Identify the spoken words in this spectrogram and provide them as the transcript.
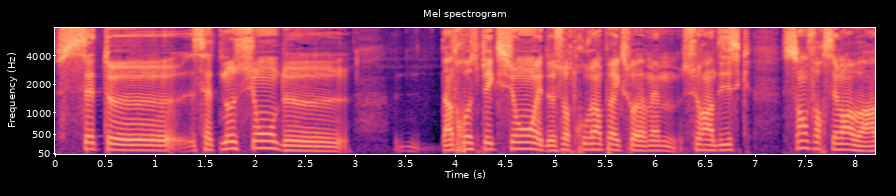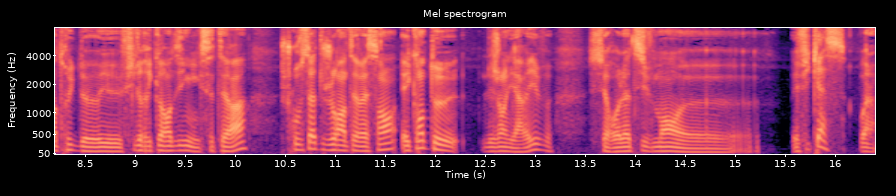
cette euh, notion d'introspection et de se retrouver un peu avec soi-même sur un disque sans forcément avoir un truc de euh, field recording etc je trouve ça toujours intéressant. Et quand les gens y arrivent c'est relativement efficace voilà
